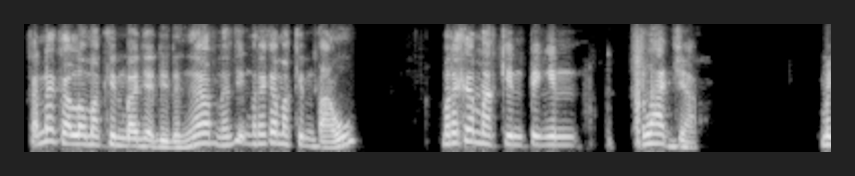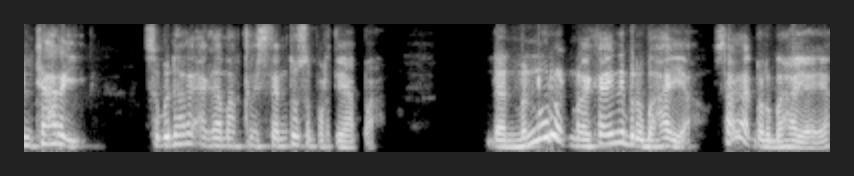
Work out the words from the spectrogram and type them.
Karena kalau makin banyak didengar, nanti mereka makin tahu, mereka makin pingin belajar, mencari sebenarnya agama Kristen itu seperti apa. Dan menurut mereka ini berbahaya, sangat berbahaya ya.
